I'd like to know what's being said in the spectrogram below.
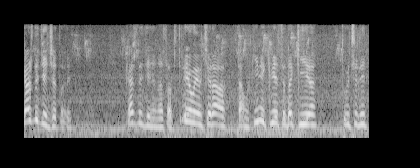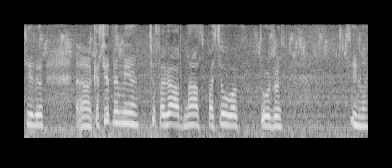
Каждый день читай. Каждый день у нас обстрелы. Вчера там в Кимиквете такие тучи летели. Э, Кассетными, часовяр, нас, поселок тоже сильно.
